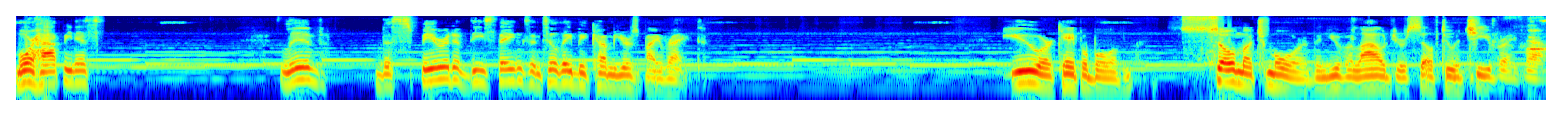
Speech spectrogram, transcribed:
more happiness. Live the spirit of these things until they become yours by right. You are capable of so much more than you've allowed yourself to achieve right now.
